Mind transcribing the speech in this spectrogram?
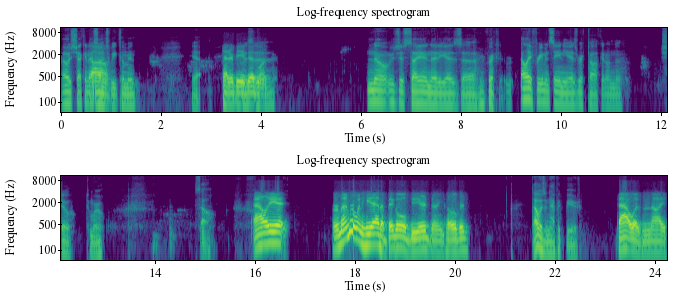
I was checking. I saw Oh. a tweet come in. Yeah, better be a good one. uh, No, it was just saying that he has uh Rick L.A. Friedman saying he has Rick talking on the show tomorrow. So Elliotte, remember when he had a big old beard during COVID? that was an epic beard. That was nice.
